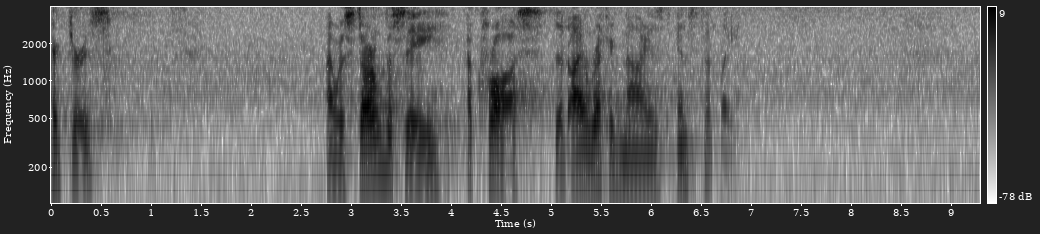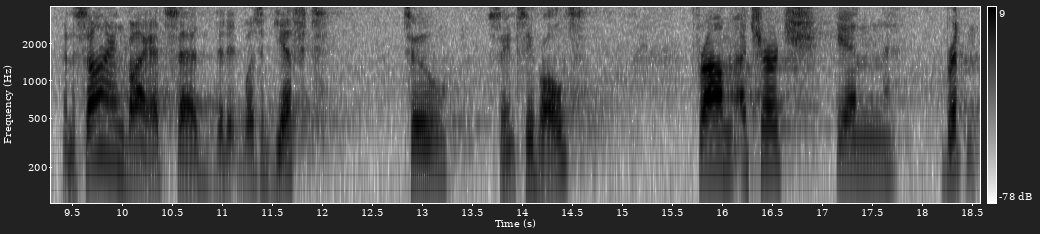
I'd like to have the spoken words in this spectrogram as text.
pictures, I was startled to see a cross that I recognized instantly. And the sign by it said that it was a gift to St. Sebald's from a church in Britain,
